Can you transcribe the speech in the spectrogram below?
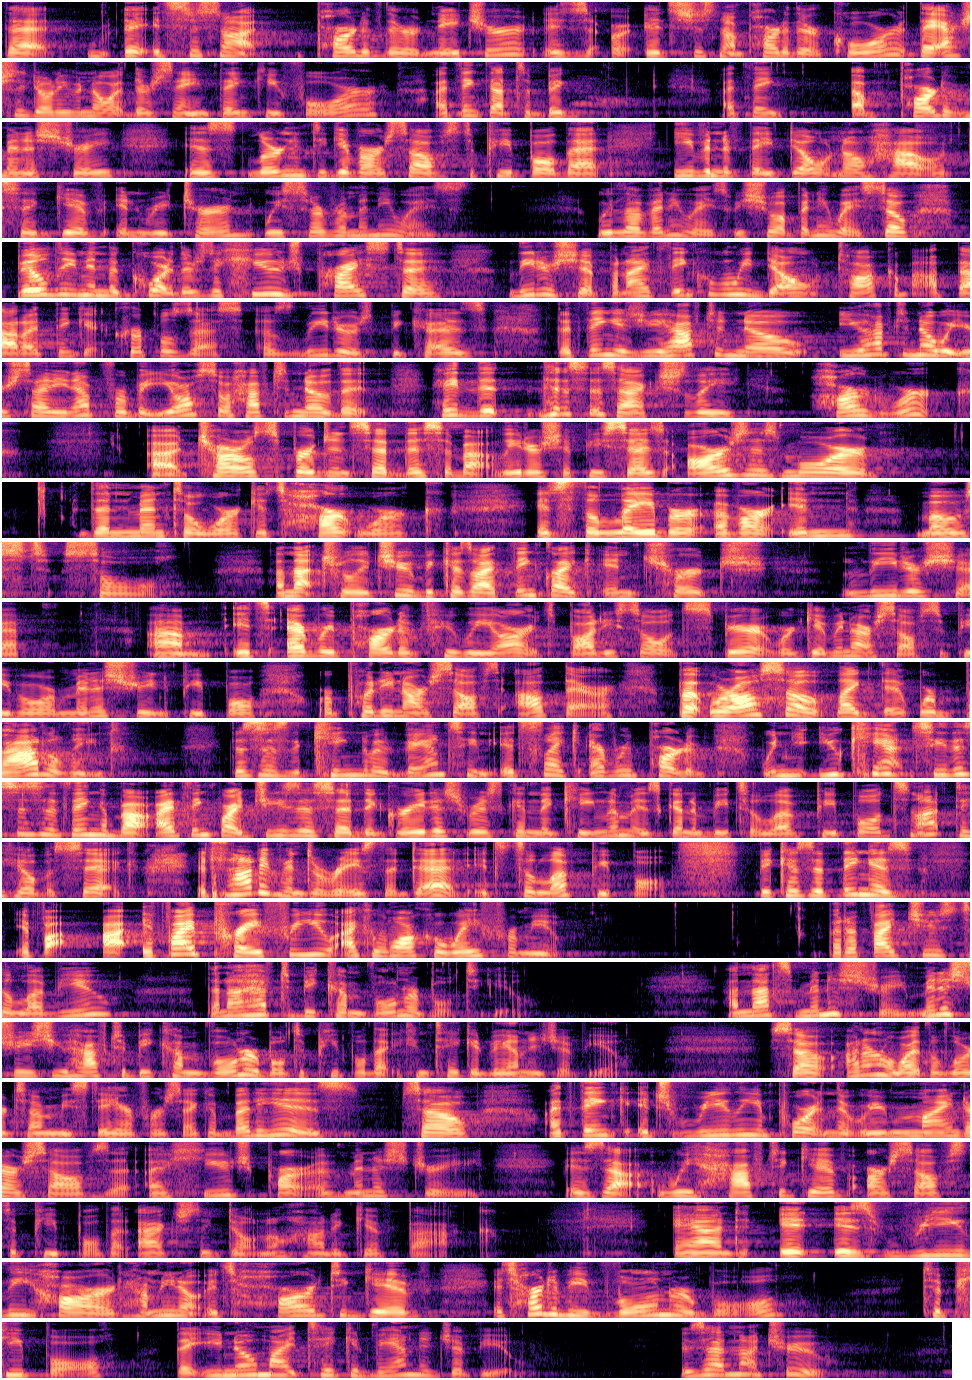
That it's just not part of their nature is it's just not part of their core. They actually don't even know what they're saying thank you for. I think that's a big i think a part of ministry is learning to give ourselves to people that even if they don't know how to give in return we serve them anyways We love anyways. We show up anyways. So, building in the core, there's a huge price to leadership. And I think when we don't talk about that, I think it cripples us as leaders because the thing is, you have to know, you have to know what you're signing up for, but you also have to know that, hey, th- this is actually hard work. Uh, Charles Spurgeon said this about leadership. He says, Ours is more than mental work, it's heart work, it's the labor of our inmost soul. And that's really true because I think, like in church leadership, um, it's every part of who we are. It's body, soul, it's spirit. We're giving ourselves to people. We're ministering to people. We're putting ourselves out there. But we're also like we're battling. This is the kingdom advancing. It's like every part of when you, you, can't see. This is the thing about I think why Jesus said the greatest risk in the kingdom is going to be to love people. It's not to heal the sick. It's not even to raise the dead. It's to love people, because the thing is, if I, I if I pray for you, I can walk away from you. But if I choose to love you, then I have to become vulnerable to you. And that's ministry. Ministries, you have to become vulnerable to people that can take advantage of you. So I don't know why the Lord's having me stay here for a second, but He is. So I think it's really important that we remind ourselves that a huge part of ministry is that we have to give ourselves to people that actually don't know how to give back. And it is really hard. How many know it's hard to give, it's hard to be vulnerable to people that you know might take advantage of you. Is that not true?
